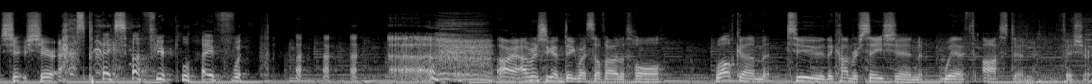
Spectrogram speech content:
share, share aspects of your life with. All right i'm just gonna dig myself out of this hole. Welcome to the conversation with Austin Fischer.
